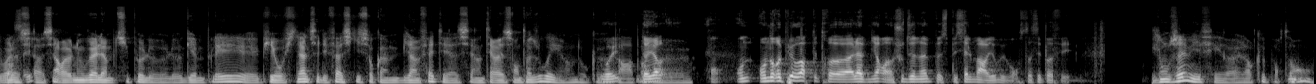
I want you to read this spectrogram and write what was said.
voilà, ça, ça renouvelle un petit peu le, le gameplay. Et puis au final, c'est des phases qui sont quand même bien faites et assez intéressantes à jouer. hein. donc, Oui, d'ailleurs- euh, On, on aurait pu avoir peut-être à l'avenir un shoot 'em up spécial Mario, mais bon, ça c'est pas fait. Ils l'ont jamais fait, ouais, alors que pourtant.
